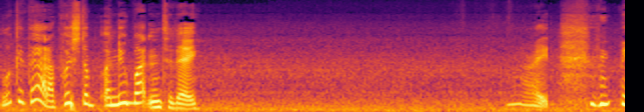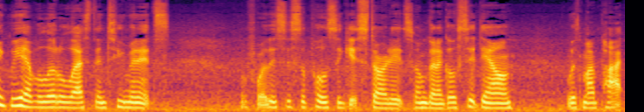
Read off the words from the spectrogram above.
Look at that. I pushed a, a new button today. All right. I think we have a little less than two minutes before this is supposed to get started. So I'm going to go sit down with my pot.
